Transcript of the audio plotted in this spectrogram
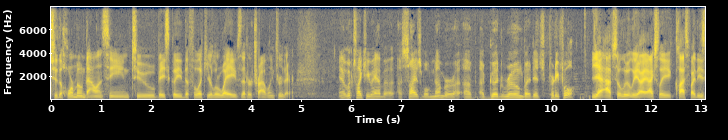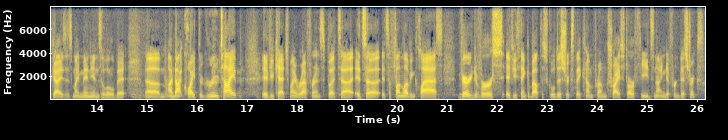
to the hormone balancing to basically the follicular waves that are traveling through there. And it looks like you have a, a sizable number, of a good room, but it's pretty full. Yeah, absolutely. I actually classify these guys as my minions a little bit. Um, I'm not quite the Gru type, if you catch my reference, but uh, it's a it's a fun-loving class, very diverse. If you think about the school districts they come from, TriStar feeds nine different districts,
